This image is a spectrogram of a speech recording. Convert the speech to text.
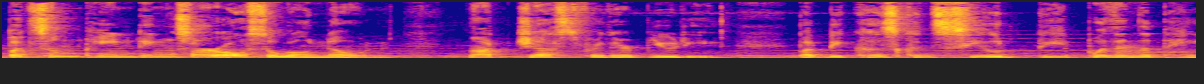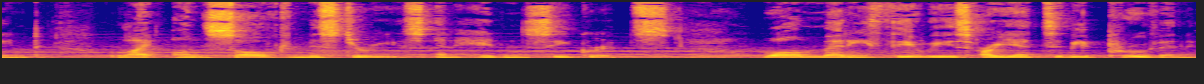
But some paintings are also well known, not just for their beauty, but because concealed deep within the paint lie unsolved mysteries and hidden secrets. While many theories are yet to be proven,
